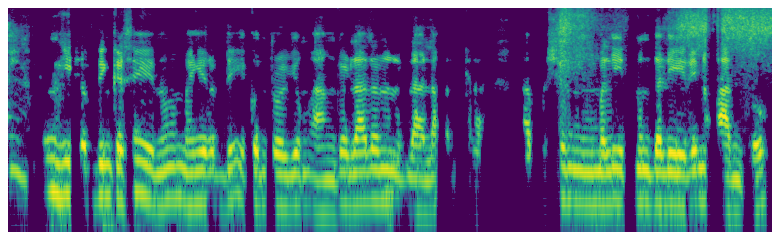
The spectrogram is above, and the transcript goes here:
Ay. Ang hirap din kasi, no? Mahirap din i-control yung anger, lalo na naglalakad ka. Tapos yung maliit mong daliri na kanto.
